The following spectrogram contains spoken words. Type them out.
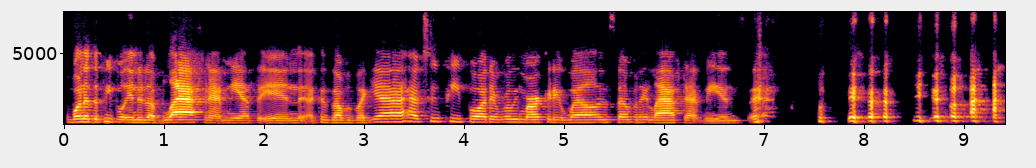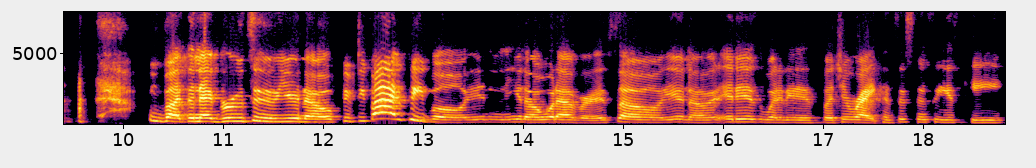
one of the people ended up laughing at me at the end because i was like yeah i have two people. I didn't really market it well and stuff and they laughed at me and but then that grew to you know 55 people and you know whatever. So you know it is what it is but you're right consistency is key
